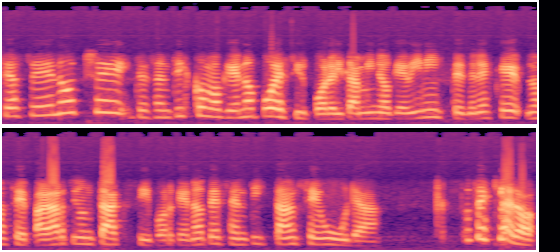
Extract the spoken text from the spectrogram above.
se hace de noche y te sentís como que no puedes ir por el camino que viniste, tenés que, no sé, pagarte un taxi porque no te sentís tan segura. Entonces, claro,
